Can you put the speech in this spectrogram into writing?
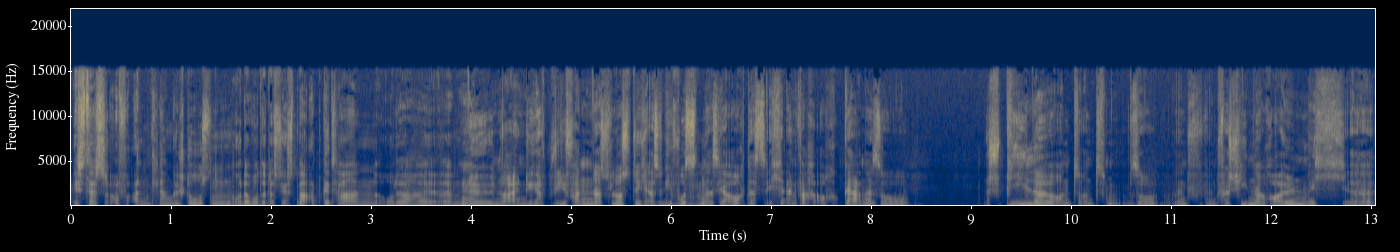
Ist das auf Anklang gestoßen oder wurde das erstmal abgetan? Oder, ähm, Nö, nein, die, die fanden das lustig. Also die wussten das ja auch, dass ich einfach auch gerne so spiele und, und so in, in verschiedene Rollen mich äh,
